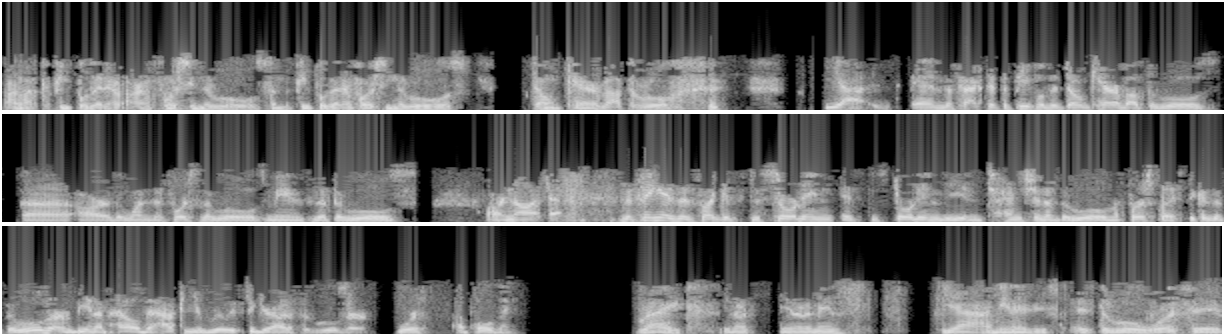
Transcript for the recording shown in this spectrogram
are not the people that are are enforcing the rules, and the people that are enforcing the rules don't care about the rules. yeah. And the fact that the people that don't care about the rules uh, are the ones enforcing the rules means that the rules are not. The thing is, it's like it's distorting. It's distorting the intention of the rule in the first place. Because if the rules aren't being upheld, then how can you really figure out if the rules are worth upholding? right. You know, you know what I mean? Yeah, I mean, is, is the rule worth it?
